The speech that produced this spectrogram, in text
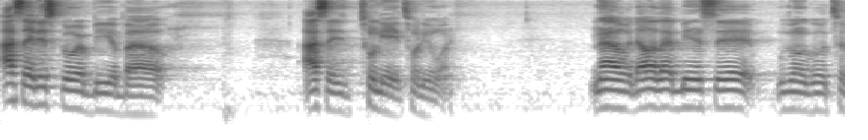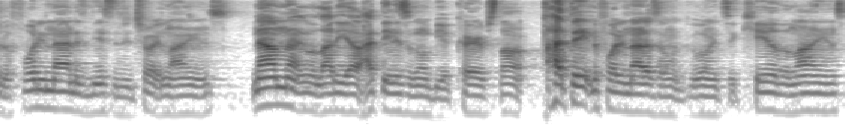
I say this score be about I say 28-21. Now, with all that being said, we're going to go to the 49ers against the Detroit Lions. Now, I'm not going to lie to y'all. I think this is going to be a curb stomp. I think the 49ers are going to kill the Lions.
